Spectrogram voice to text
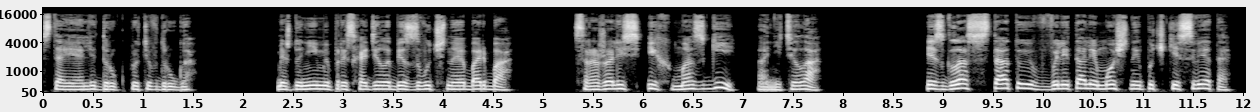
стояли друг против друга. Между ними происходила беззвучная борьба. Сражались их мозги, а не тела. Из глаз статуи вылетали мощные пучки света —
